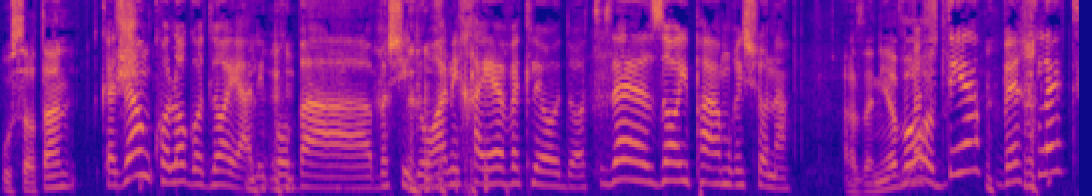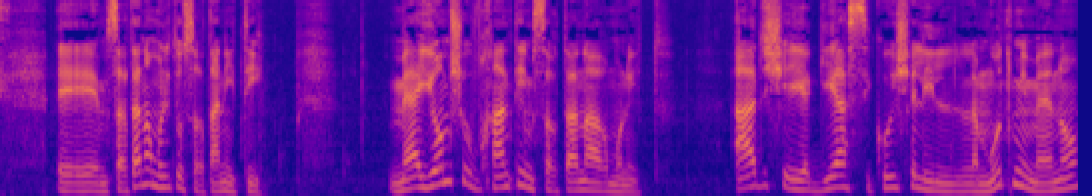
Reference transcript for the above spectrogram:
הוא סרטן... כזה ש... אונקולוג עוד לא היה לי פה בשידור, אני חייבת להודות. זה, זוהי פעם ראשונה. אז אני אבוא עוד. מפתיע, בהחלט. אה, סרטן ההרמונית הוא סרטן איטי. מהיום שאובחנתי עם סרטן ההרמונית, עד שיגיע הסיכוי שלי למות ממנו,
